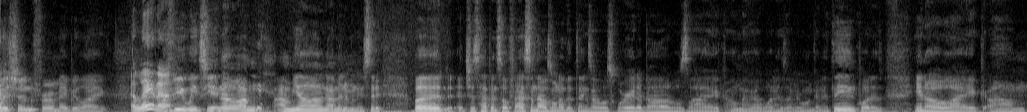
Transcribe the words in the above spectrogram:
situation for maybe like Elena. a few weeks. You know, I'm I'm young. I'm in a new city, but it just happened so fast, and that was one of the things I was worried about. Was like, oh my god, what is everyone gonna think? What is, you know, like, um,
